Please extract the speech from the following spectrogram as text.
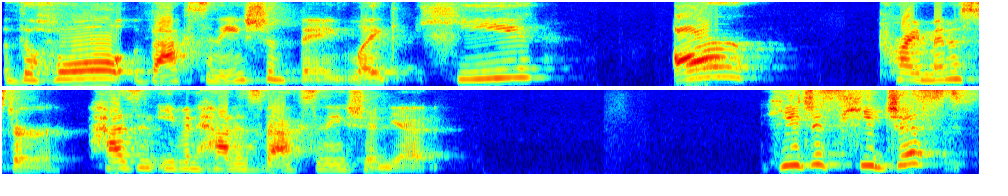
the whole vaccination thing like he our prime minister hasn't even had his vaccination yet. He just he just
